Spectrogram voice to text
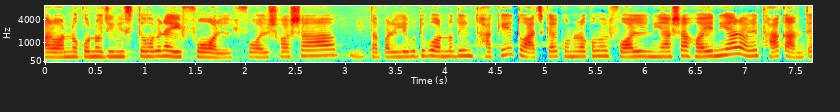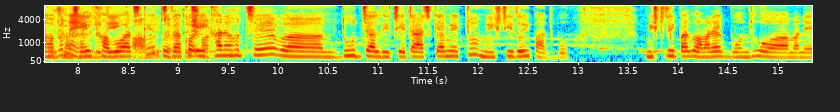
আর অন্য কোনো জিনিস তো হবে না এই ফল ফল শশা তারপরে লেবু টেবু অন্যদিন থাকে তো আজকে আর কোনো রকমের ফল নিয়ে আসা হয়নি আর আমি থাক আনতে হবে না খাব আজকে। তো দেখো এখানে হচ্ছে দুধ জাল দিচ্ছি এটা আজকে আমি একটু মিষ্টি দই পাতবো। মিষ্টি দই পাতবো আমার এক বন্ধু মানে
